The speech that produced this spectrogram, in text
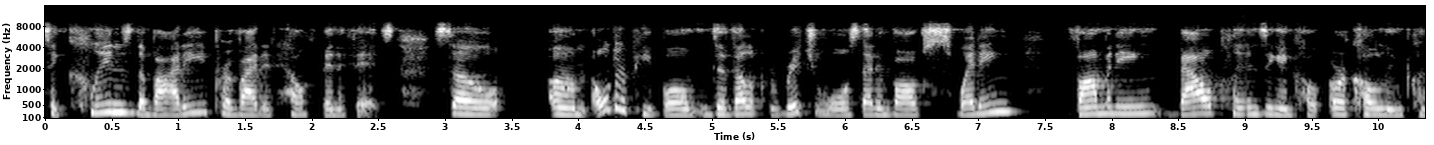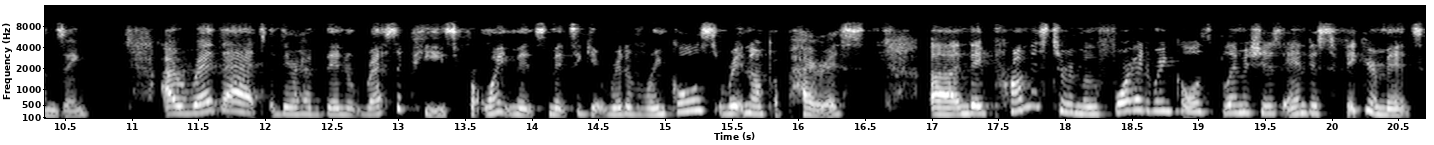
to cleanse the body provided health benefits. So um, older people developed rituals that involved sweating, vomiting, bowel cleansing, and co- or colon cleansing. I read that there have been recipes for ointments meant to get rid of wrinkles written on papyrus. Uh, and they promise to remove forehead wrinkles, blemishes, and disfigurements.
